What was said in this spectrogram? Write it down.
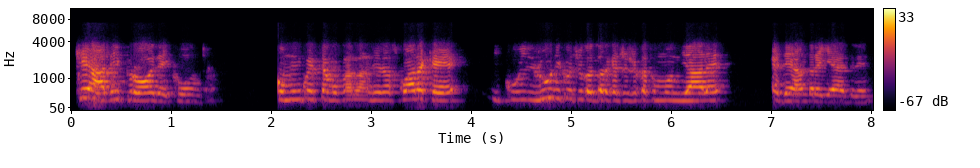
che ha dei pro e dei contro. Comunque stiamo parlando di una squadra che, di cui l'unico giocatore che ha già giocato un mondiale è De Andre Yedlin,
